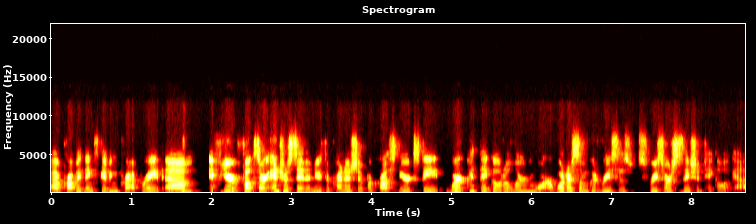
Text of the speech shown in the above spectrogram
uh, probably Thanksgiving prep, right? Um, if your folks are interested in youth apprenticeship across New York State, where could they go to learn more? What are some good resources they should take a look at?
